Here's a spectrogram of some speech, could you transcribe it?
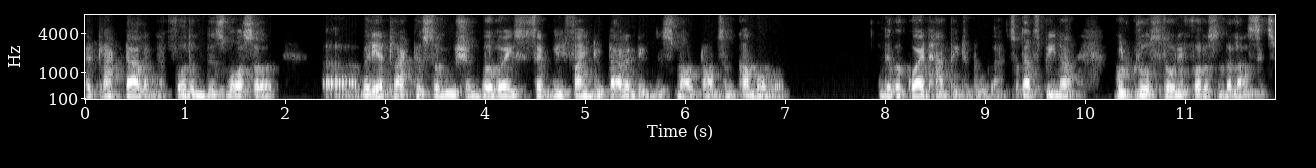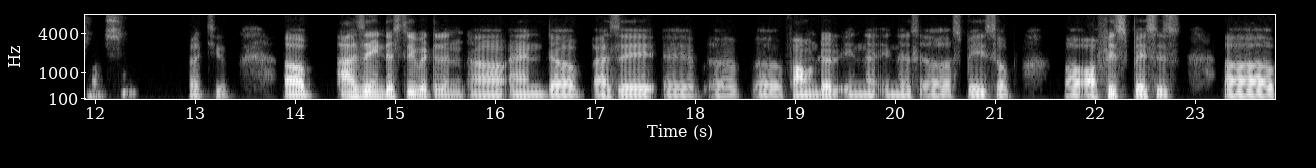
attract talent. And for them, this was a uh, very attractive solution whereby he said, We'll find you talent in these small towns and come over. They were quite happy to do that. So that's been a good growth story for us in the last six months. Got you. As a industry veteran uh, and uh, as a, a, a, founder in a, in a uh, space of uh, office spaces, uh,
